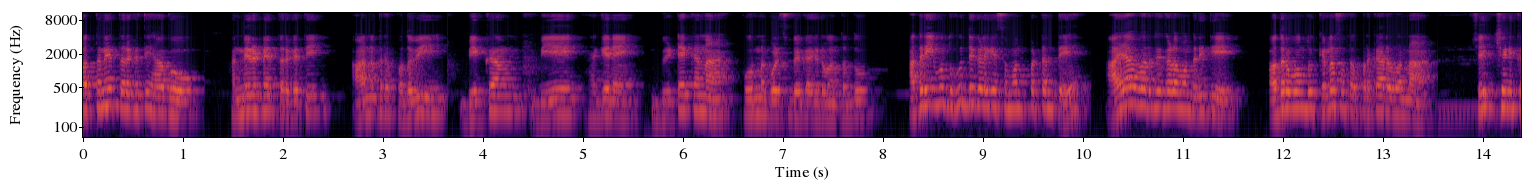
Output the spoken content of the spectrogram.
ಹತ್ತನೇ ತರಗತಿ ಹಾಗೂ ಹನ್ನೆರಡನೇ ತರಗತಿ ಆನಂತರ ಪದವಿ ಬಿ ಕಾಮ್ ಬಿ ಎ ಹಾಗೆಯೇ ಬಿ ಟೆಕನ್ನು ಪೂರ್ಣಗೊಳಿಸಬೇಕಾಗಿರುವಂಥದ್ದು. ಆದರೆ ಈ ಒಂದು ಹುದ್ದೆಗಳಿಗೆ ಸಂಬಂಧಪಟ್ಟಂತೆ ಆಯಾ ವರ್ಗಗಳ ಒಂದು ರೀತಿ ಅದರ ಒಂದು ಕೆಲಸದ ಪ್ರಕಾರವನ್ನು ಶೈಕ್ಷಣಿಕ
